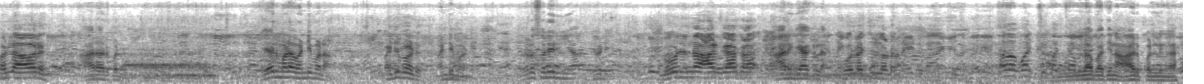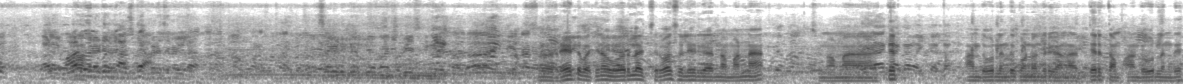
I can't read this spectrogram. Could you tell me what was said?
பல்லு ஆறு. ஆறு ஆறு பல்லு. ஏறு மாடா வண்டி மாடா? வண்டி மாடு. வண்டி மாடு. எவ்வளோ சொல்லியிருக்கீங்க ஜோடி. ரோடு இன்னும் ஆறு கேட்கல. யாரும் கேட்கல. ஒரு லட்சம் சொல்கிறேன் ஃபுல்லாக பார்த்தீங்கன்னா ஆறு பல்லுங்க. ரேட்டு பார்த்தீங்கன்னா ஒரு லட்ச ரூபா சொல்லியிருக்காரு நம்ம அண்ணன் நம்ம அந்த ஊர்லேருந்து கொண்டு வந்திருக்காங்க. திருத்தம் அந்த ஊர்லேருந்து.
